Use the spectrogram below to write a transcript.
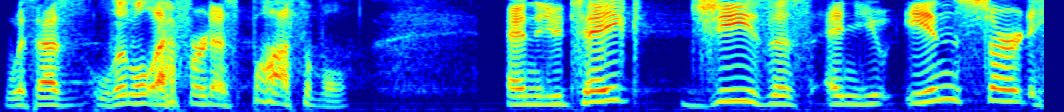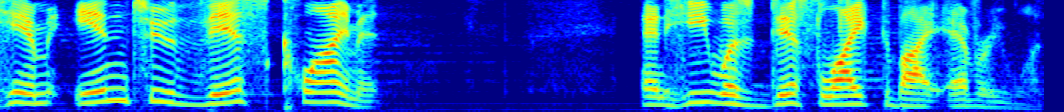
with as little effort as possible. And you take Jesus and you insert him into this climate, and he was disliked by everyone.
